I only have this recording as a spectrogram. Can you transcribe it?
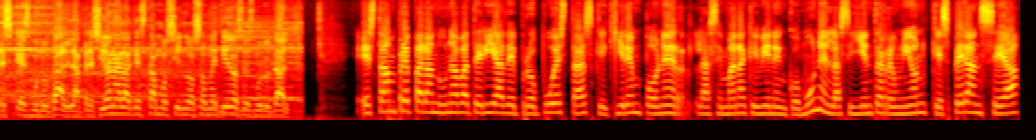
es que es brutal. La presión a la que estamos siendo sometidos es brutal. Están preparando una batería de propuestas que quieren poner la semana que viene en común en la siguiente reunión que esperan sea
